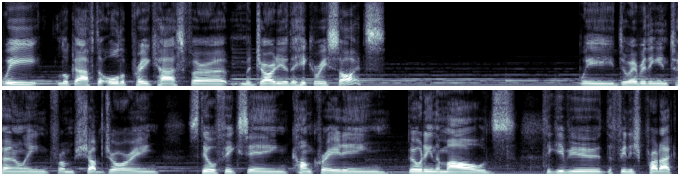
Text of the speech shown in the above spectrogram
We look after all the precast for a majority of the Hickory sites. We do everything internally from shop drawing, steel fixing, concreting, building the moulds to give you the finished product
